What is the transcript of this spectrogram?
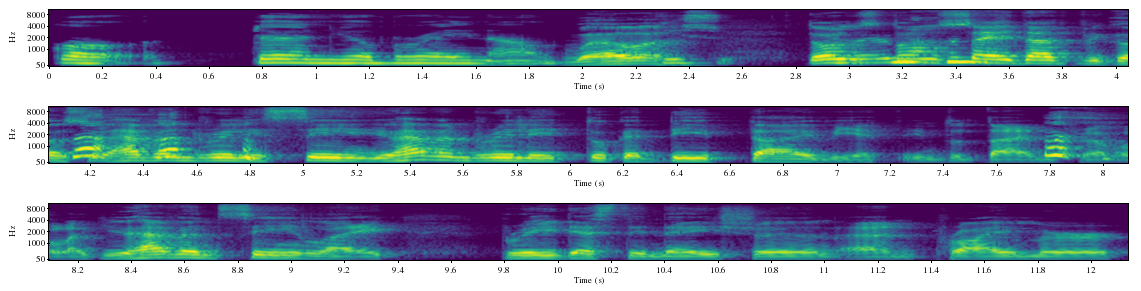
go, turn your brain out. Well, This- don't don't say that because you haven't really seen you haven't really took a deep dive yet into time travel. Like you haven't seen like predestination and primer.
